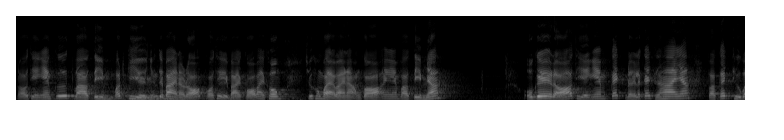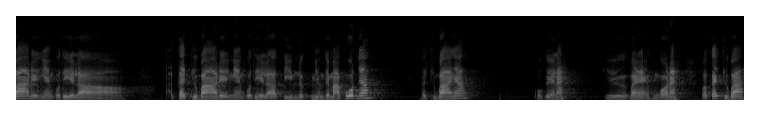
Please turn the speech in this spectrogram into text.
đó, thì anh em cứ vào tìm bất kỳ những cái bài nào đó, có thể bài có, bài không, chứ không phải bài nào cũng có, anh em vào tìm nhá. Ok, đó, thì anh em cách, đấy là cách thứ hai nhá. Và cách thứ ba để anh em có thể là, cách thứ ba để anh em có thể là tìm được những cái mã code nhá. Cách thứ ba nhá. Ok này, thì bài này cũng không có này. Và cách thứ ba.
